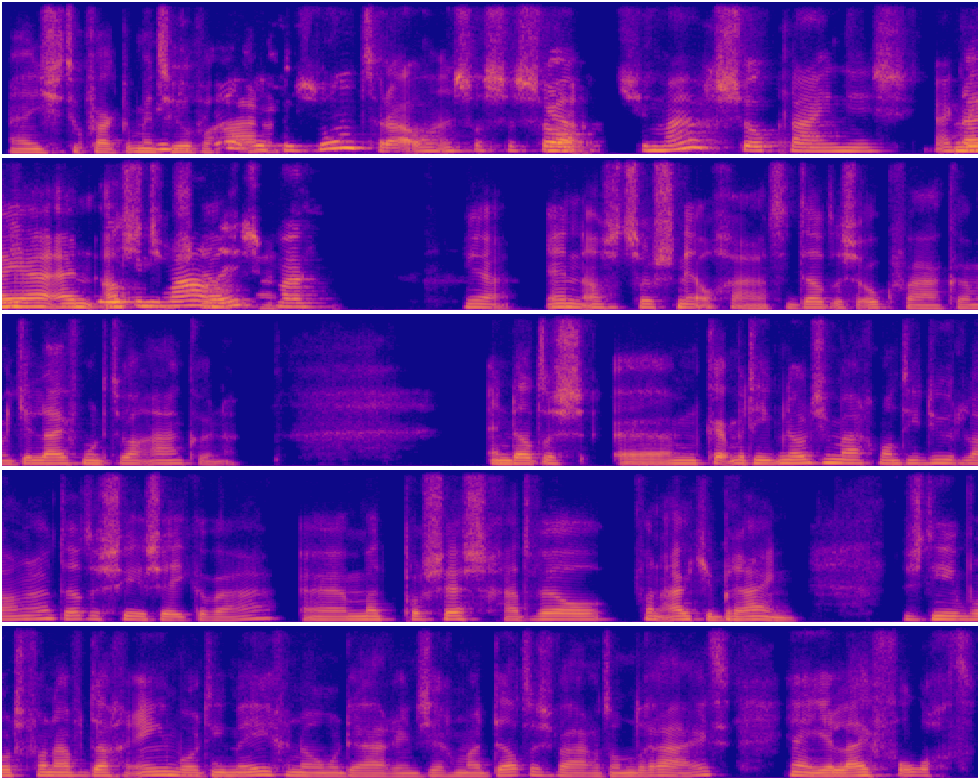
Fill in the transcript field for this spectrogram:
Ja, je ziet ook vaak dat mensen heel veel haren... Het is gezond trouwens, als, ze zo, ja. als je maag zo klein is. Ja, nou ja, en als het normaal is, maar... ja. En als het zo snel gaat, dat is ook vaker, want je lijf moet het wel aankunnen. En dat is, um, kijk, met die hypnotische maag, want die duurt langer, dat is zeer zeker waar. Uh, maar het proces gaat wel vanuit je brein. Dus die wordt vanaf dag één wordt die meegenomen daarin, zeg maar. Dat is waar het om draait. Ja, je lijf volgt.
